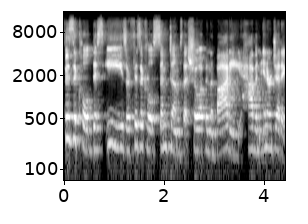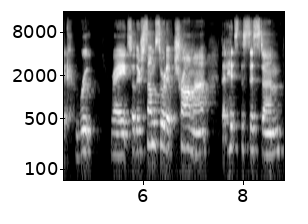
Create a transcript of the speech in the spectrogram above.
physical dis-ease or physical symptoms that show up in the body have an energetic root right so there's some sort of trauma that hits the system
